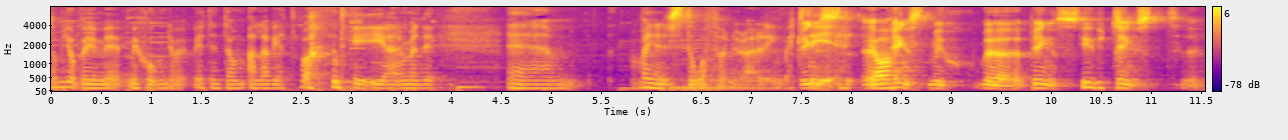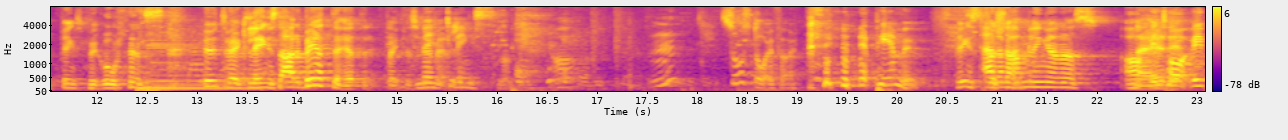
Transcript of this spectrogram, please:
de jobbar ju med mission, jag vet inte om alla vet vad det är, men det, ehm, vad är det står för nu då, Ringbäck? Pingst, eh, ja, pingst, eh, pingst, Ut. pingst, eh, Pingstmissionens utvecklingsarbete heter det faktiskt. utvecklings... Ja. Mm, så står det för. PMU. Pingstförsamlingarnas... Ja, Nej, vi, tar, vi,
